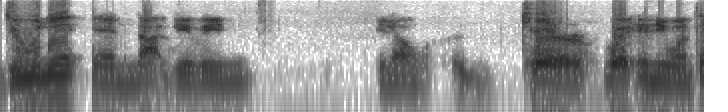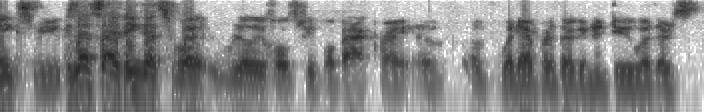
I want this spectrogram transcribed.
doing it and not giving you know care what anyone thinks of you. Because that's i think that's what really holds people back right of, of whatever they're going to do whether it's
